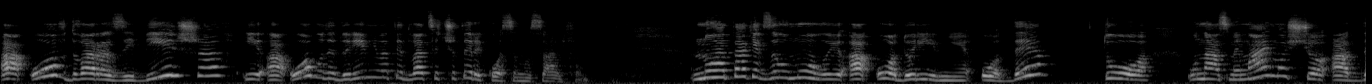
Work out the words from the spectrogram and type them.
АО в два рази більша, і АО буде дорівнювати 24 косинус альфа. Ну, а так як за умовою АО дорівнює ОД, то у нас ми маємо, що АД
